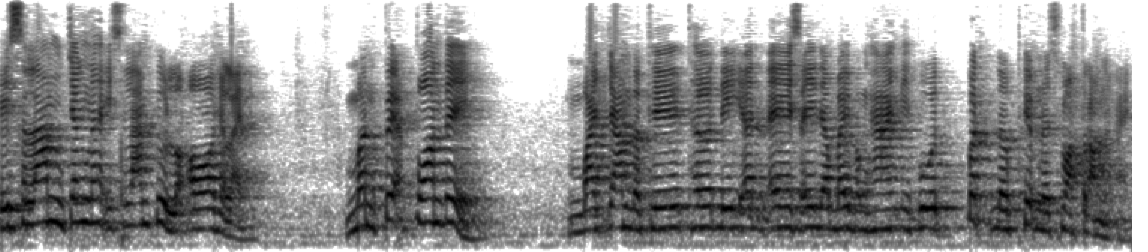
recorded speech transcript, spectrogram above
អ៊ីស្លាមអញ្ចឹងណាអ៊ីស្លាមគឺល្អច្រឡែងមិនពាក់ព័ន្ធទេមិនបាច់ចាំទៅធ្វើ DNA ស្អីដើម្បីបង្ហាញពីពួតពិតនៅភាពនៅស្មោះត្រង់ហ្នឹងឯង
